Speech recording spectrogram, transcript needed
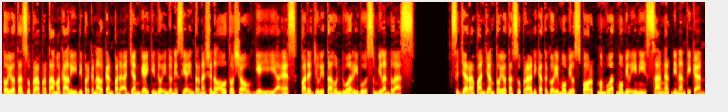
Toyota Supra pertama kali diperkenalkan pada ajang Gaikindo Indonesia International Auto Show (GIIAS) pada Juli tahun 2019. Sejarah panjang Toyota Supra di kategori mobil sport membuat mobil ini sangat dinantikan.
